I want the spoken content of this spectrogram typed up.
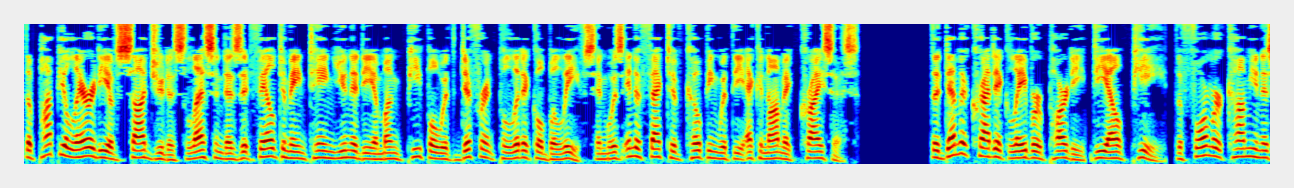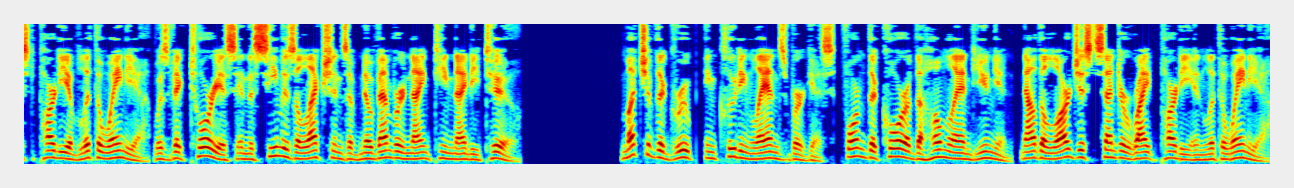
The popularity of Sąjūdis lessened as it failed to maintain unity among people with different political beliefs and was ineffective coping with the economic crisis. The Democratic Labour Party DLP, the former Communist Party of Lithuania was victorious in the Seimas elections of November 1992. Much of the group, including Landsbergis, formed the core of the Homeland Union, now the largest centre-right party in Lithuania.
